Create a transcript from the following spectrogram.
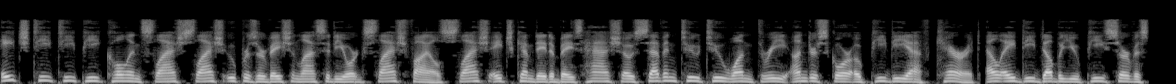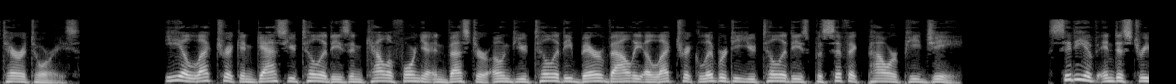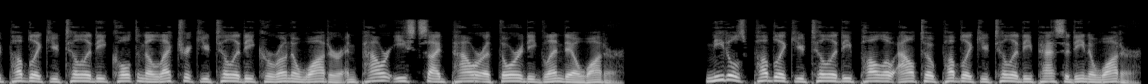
http colon slash slash upreservationlacity.org slash files slash hchemdatabase hash 072213 underscore opdf carrot LADWP service territories. E-Electric and gas utilities in California Investor-owned utility Bear Valley Electric Liberty Utilities Pacific Power PG City of Industry Public Utility Colton Electric Utility Corona Water and Power Eastside Power Authority Glendale Water. Needles Public Utility Palo Alto Public Utility Pasadena Water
